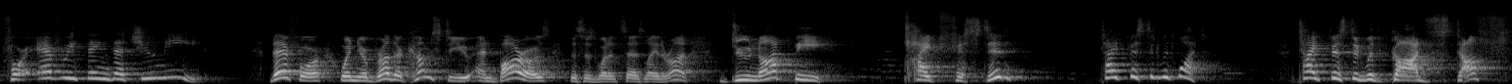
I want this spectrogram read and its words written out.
for everything that you need. Therefore, when your brother comes to you and borrows, this is what it says later on, do not be tight fisted. Tight fisted with what? Tight fisted with God's stuff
